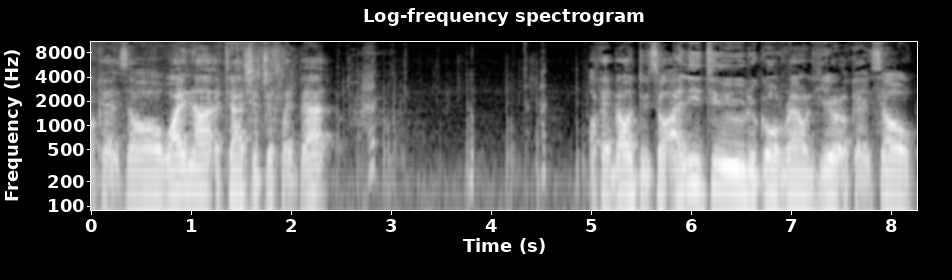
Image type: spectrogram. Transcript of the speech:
Okay, so why not attach it just like that? Okay, that'll do. So I need to, to go around here. Okay, so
